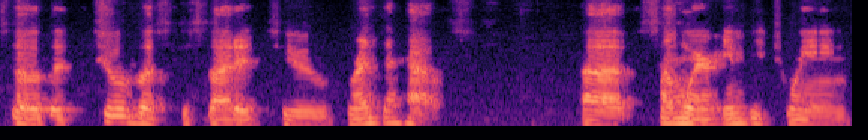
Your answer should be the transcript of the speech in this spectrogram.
so the two of us decided to rent a house uh, somewhere in between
